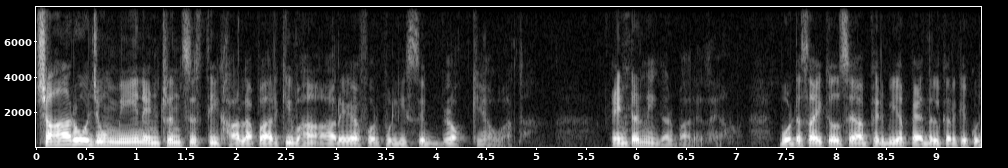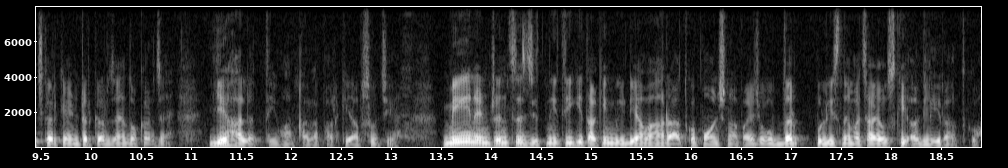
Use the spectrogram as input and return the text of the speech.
चारों जो मेन एंट्रेंसेस थी खाला पार की, वहाँ आरएएफ और पुलिस से ब्लॉक किया हुआ था। एंटर नहीं कर पा रहे थे हम। मोटरसाइकिल से आप फिर भी आप पैदल करके कुछ करके एंटर कर जाएँ तो कर जाएँ। ये हालत थी वहाँ खाला पार की, आप सोचिए। मेन एंट्रेंसेस जितनी थी कि ताकि मीडिया वहाँ रात को पहुँच ना पाए, जो उपदर पुलिस ने मचाया उसकी अगली रात को।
